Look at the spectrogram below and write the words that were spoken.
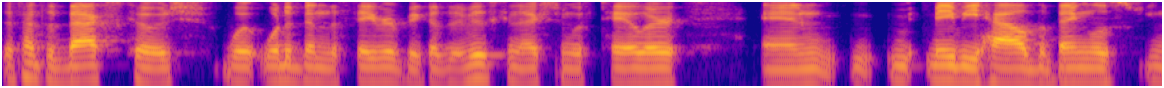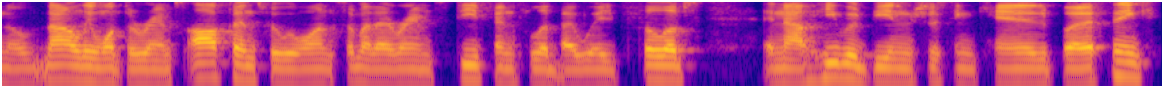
defensive backs coach, w- would have been the favorite because of his connection with Taylor and m- maybe how the Bengals, you know, not only want the Rams offense, but we want some of that Rams defense led by Wade Phillips. And now he would be an interesting candidate. But I think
